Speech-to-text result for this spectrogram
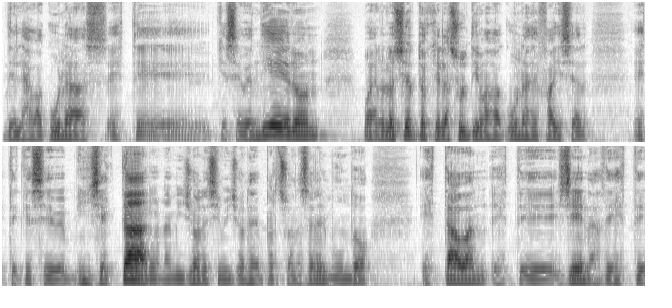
de las vacunas este, que se vendieron. Bueno, lo cierto es que las últimas vacunas de Pfizer este, que se inyectaron a millones y millones de personas en el mundo estaban este, llenas de, este,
